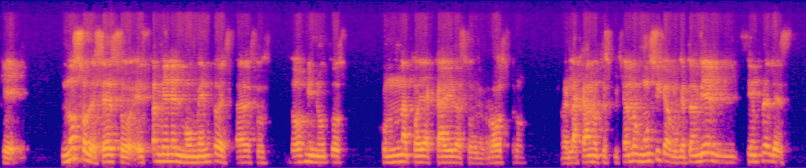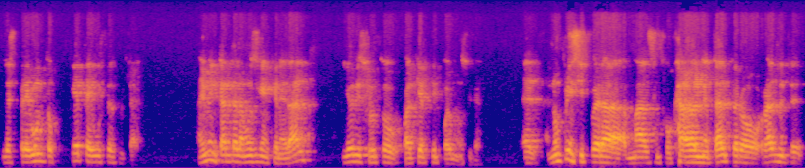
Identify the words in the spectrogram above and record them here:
que no solo es eso, es también el momento de estar esos dos minutos con una toalla cálida sobre el rostro, relajándote, escuchando música, porque también siempre les, les pregunto, ¿qué te gusta escuchar? A mí me encanta la música en general, yo disfruto cualquier tipo de música. En un principio era más enfocado al metal, pero realmente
